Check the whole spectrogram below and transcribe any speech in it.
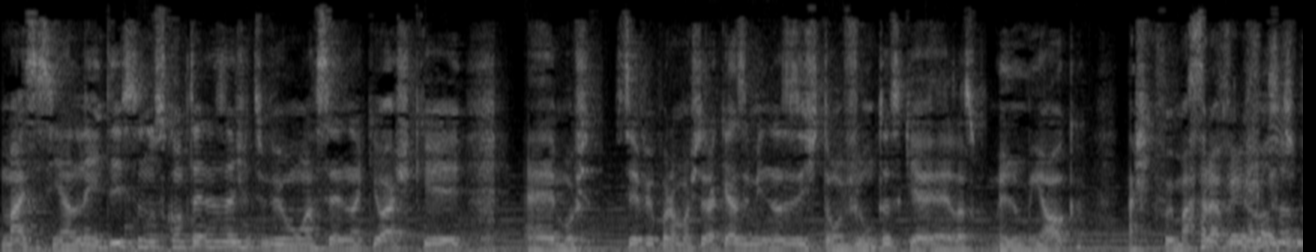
Mas assim, além disso, nos containers a gente viu uma cena que eu acho que é, serviu para mostrar que as meninas estão juntas, que é elas comendo minhoca. Acho que foi maravilhoso.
